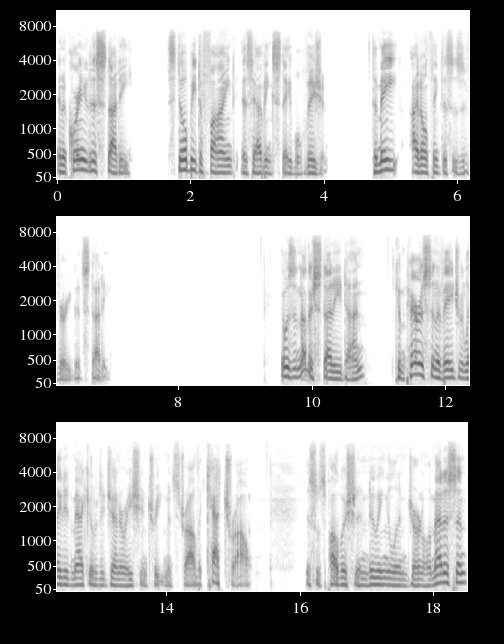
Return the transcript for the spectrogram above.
and according to this study, still be defined as having stable vision. To me, I don't think this is a very good study. There was another study done, comparison of age-related macular degeneration treatments trial, the CAT trial. This was published in the New England Journal of Medicine.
